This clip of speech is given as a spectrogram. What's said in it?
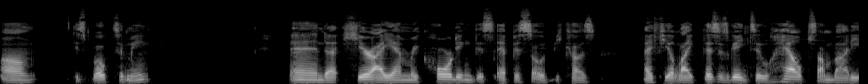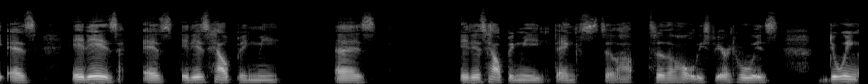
Um he spoke to me. And uh, here i am recording this episode because i feel like this is going to help somebody as it is as it is helping me as it is helping me thanks to to the holy spirit who is doing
